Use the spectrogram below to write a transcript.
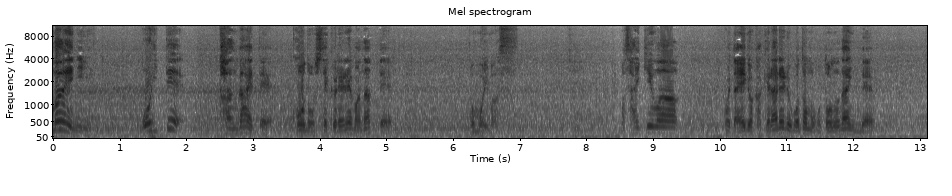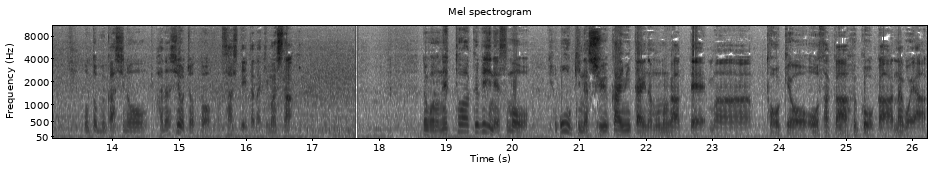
前に置いて考えて行動してくれればなって思います、まあ、最近はこういった営業かけられることもほとんどないんで本当昔の話をちょっとさせていただきました。でこのネットワークビジネスも大きな集会みたいなものがあってまあ東京大阪福岡名古屋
